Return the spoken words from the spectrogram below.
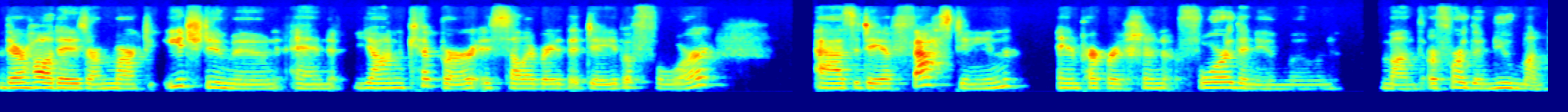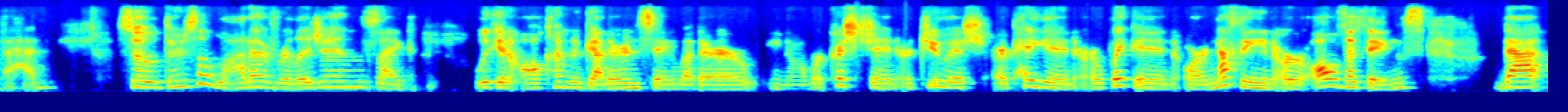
their holidays are marked each new moon. And Yom Kippur is celebrated the day before as a day of fasting in preparation for the new moon month or for the new month ahead. So there's a lot of religions like we can all come together and say whether you know we're Christian or Jewish or pagan or Wiccan or nothing or all the things that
